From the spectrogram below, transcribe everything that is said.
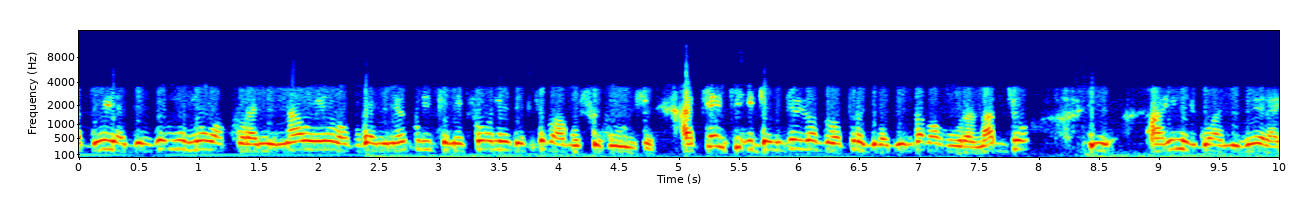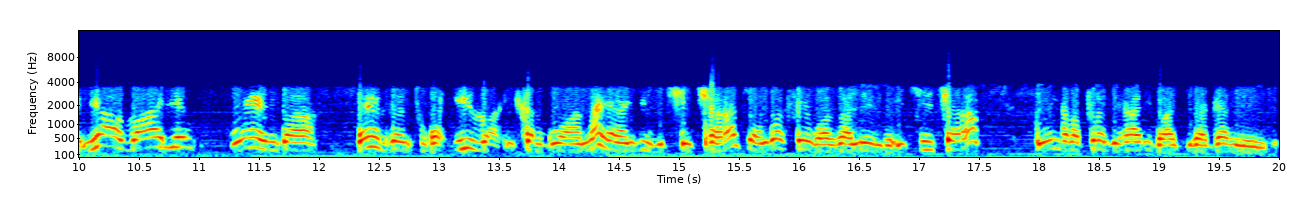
aduyi yagezemo n'uwakoranye nawe wavuganye nawe kuri telefone ndetse bagushuhuje. Akenshi ibyo ni byo bibazo abaturage bagenda bahura na byo aho imirwano ibera. Yabaye wenda eventuwa iza ikarwana yarangiza ikicara cyangwa se wazalendo ikicara wenda abaturage hari bagira agahenge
